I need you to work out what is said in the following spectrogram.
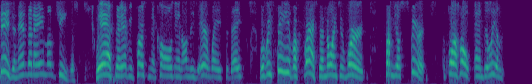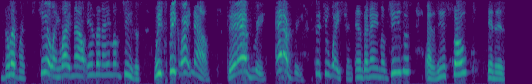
vision in the name of Jesus. We ask that every person that calls in on these airways today will receive a fresh anointed word from your spirit for hope and deli- deliverance, healing right now in the name of Jesus. We speak right now to every, every situation in the name of Jesus, and it is so, and it is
